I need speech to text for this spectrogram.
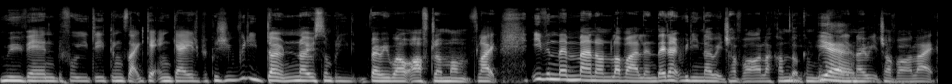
move in, before you do things like get engaged, because you really don't know somebody very well after a month. Like, even the man on Love Island, they don't really know each other. Like, I'm not convinced Yeah. they know each other. Like,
